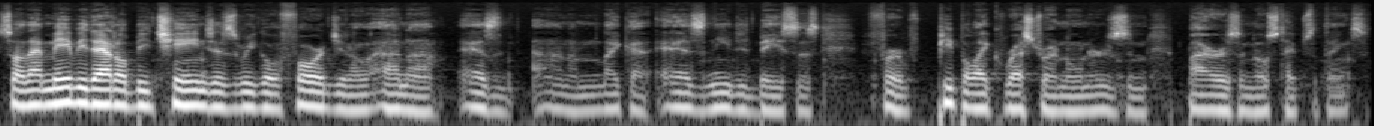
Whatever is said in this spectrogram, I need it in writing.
So that maybe that'll be changed as we go forward, you know, on a, as, on a, like a as needed basis for people like restaurant owners and buyers and those types of things.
